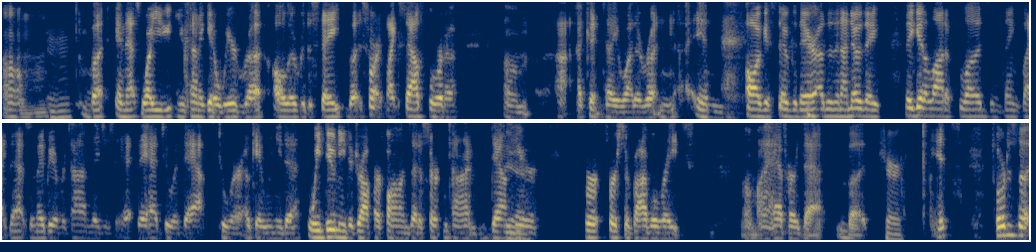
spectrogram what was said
Um, mm-hmm. But and that's why you you kind of get a weird rut all over the state. But as far as like South Florida, um, I, I couldn't tell you why they're rutting in August over there, other than I know they they get a lot of floods and things like that. So maybe over time they just they had to adapt to where okay, we need to we do need to drop our fawns at a certain time down yeah. here for for survival rates. Um, I have heard that, but sure, it's Florida's a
